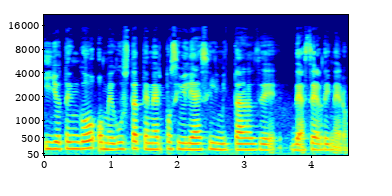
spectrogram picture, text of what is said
Y yo tengo o me gusta tener posibilidades ilimitadas de, de hacer dinero.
